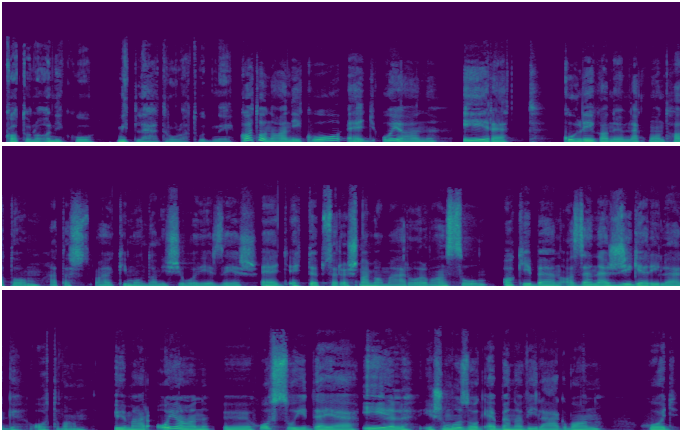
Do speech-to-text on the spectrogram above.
Katona Anikó, Mit lehet róla tudni? Katona Anikó egy olyan érett kolléganőmnek mondhatom, hát ezt kimondani is jó érzés, egy, egy többszörös nagymamáról van szó, akiben a zene zsigerileg ott van. Ő már olyan ő, hosszú ideje él és mozog ebben a világban, hogy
